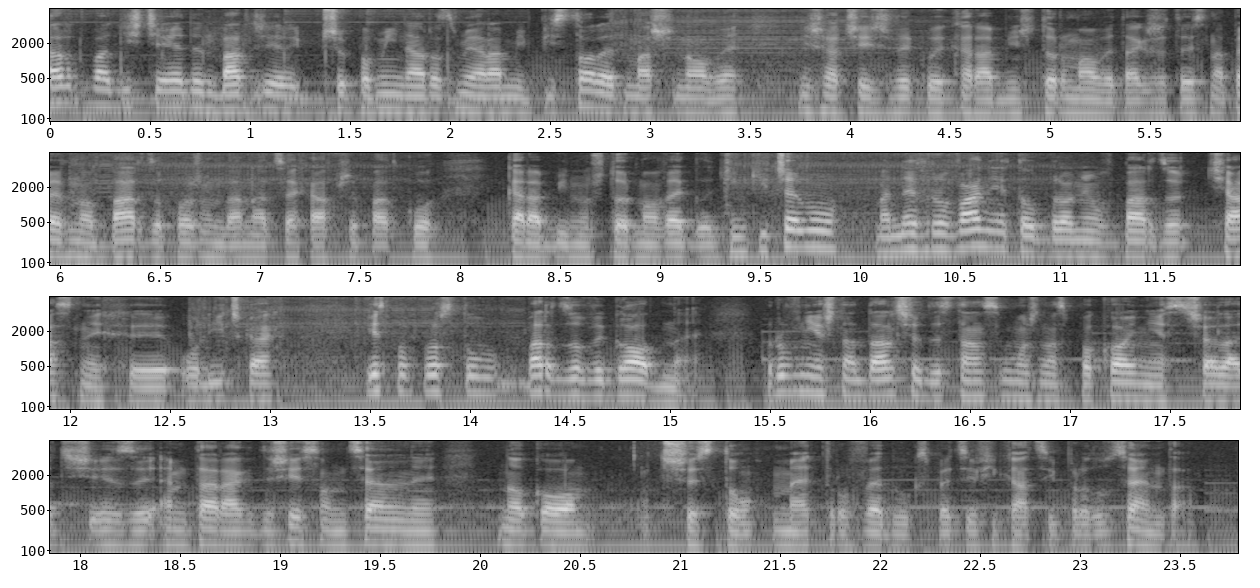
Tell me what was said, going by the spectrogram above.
3 TAR-21 bardziej przypomina rozmiarami pistolet maszynowy niż raczej zwykły karabin szturmowy, także to jest na pewno bardzo pożądana cecha w przypadku karabinu szturmowego, dzięki czemu manewrowanie tą bronią w bardzo ciasnych y, uliczkach jest po prostu bardzo wygodne. Również na dalsze dystanse można spokojnie strzelać z MTAR-a, gdyż jest on celny na około 300 metrów według specyfikacji producenta.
